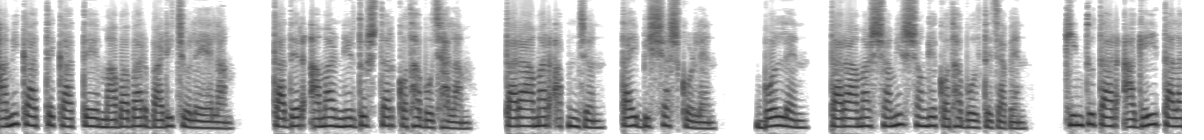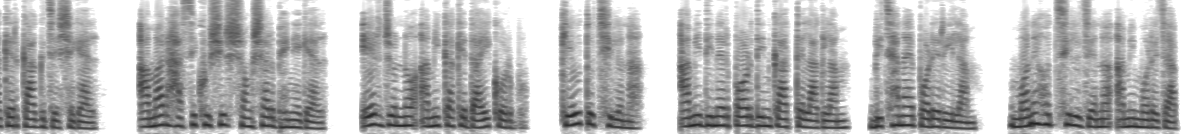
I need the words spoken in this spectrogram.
আমি কাঁদতে কাঁদতে মা বাবার বাড়ি চলে এলাম। তাদের আমার নির্দোষতার কথা বোঝালাম। তারা আমার আপনজন, তাই বিশ্বাস করলেন। বললেন, তারা আমার স্বামীর সঙ্গে কথা বলতে যাবেন। কিন্তু তার আগেই তালাকের কাগজ এসে গেল। আমার হাসি খুশির সংসার ভেঙে গেল। এর জন্য আমি কাকে দায়ী করব? কেউ তো ছিল না। আমি দিনের পর দিন কাঁদতে লাগলাম, বিছানায় পড়ে রিলাম মনে হচ্ছিল যেন আমি মরে যাব।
